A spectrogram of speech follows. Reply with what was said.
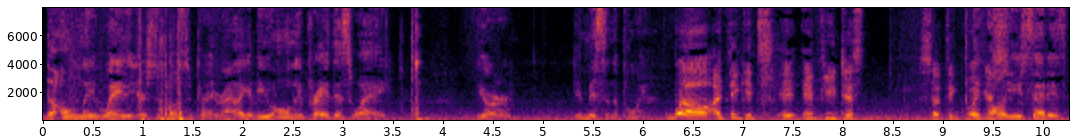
the only way that you're supposed to pray, right? Like if you only pray this way, you're you're missing the point. Well, I think it's if you just so I think what if all you said is,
